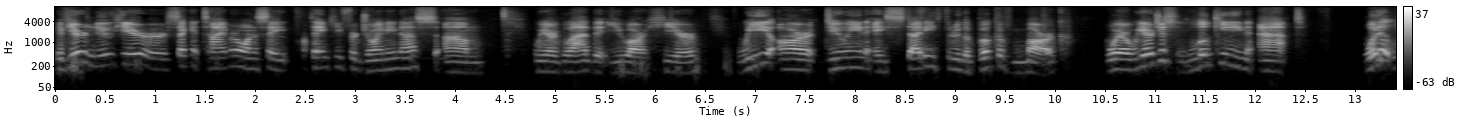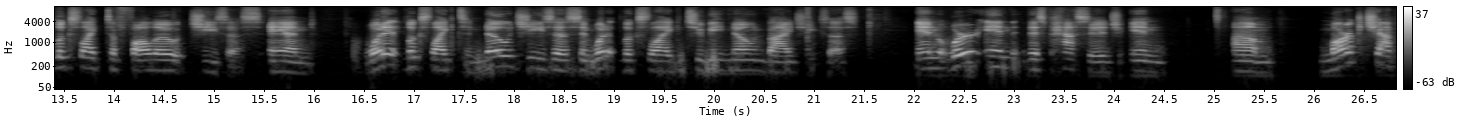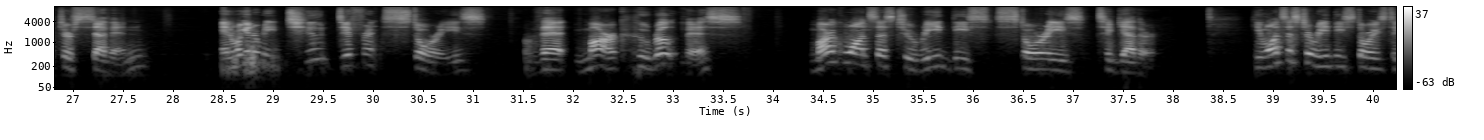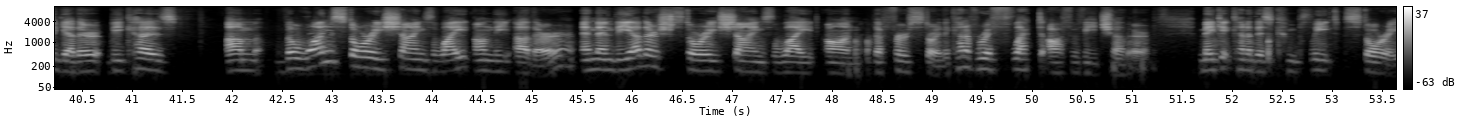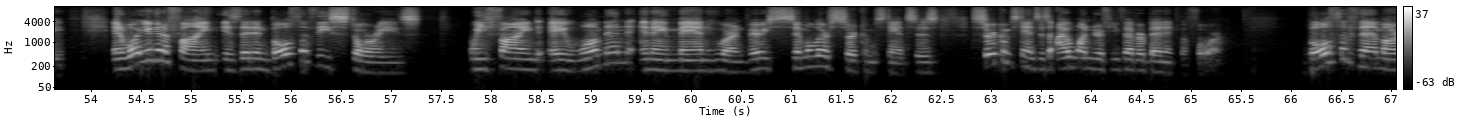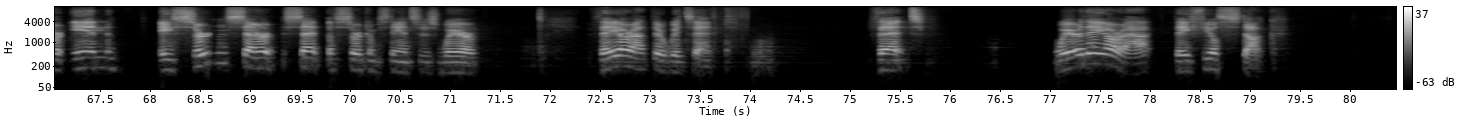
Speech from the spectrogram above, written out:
If you're new here or second timer, I want to say thank you for joining us. Um, we are glad that you are here. We are doing a study through the book of Mark where we are just looking at what it looks like to follow Jesus and what it looks like to know Jesus and what it looks like to be known by Jesus. And we're in this passage in um, Mark chapter 7, and we're going to read two different stories that Mark, who wrote this, Mark wants us to read these stories together. He wants us to read these stories together because um, the one story shines light on the other, and then the other story shines light on the first story. They kind of reflect off of each other, make it kind of this complete story. And what you're going to find is that in both of these stories, we find a woman and a man who are in very similar circumstances. Circumstances I wonder if you've ever been in before. Both of them are in a certain set of circumstances where they are at their wits' end. That where they are at, they feel stuck.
